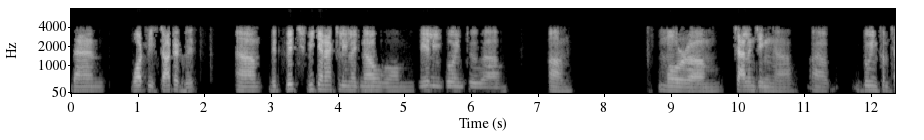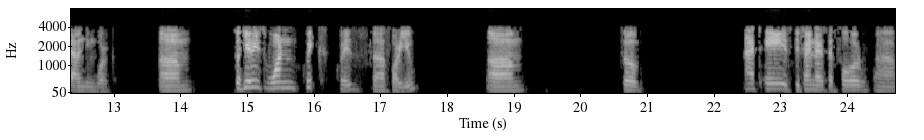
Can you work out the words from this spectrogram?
than what we started with, um, with which we can actually like now um, really go into more challenging uh, uh, doing some challenging work. Um, so here is one quick quiz uh, for you. Um, so at A is defined as a four uh,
